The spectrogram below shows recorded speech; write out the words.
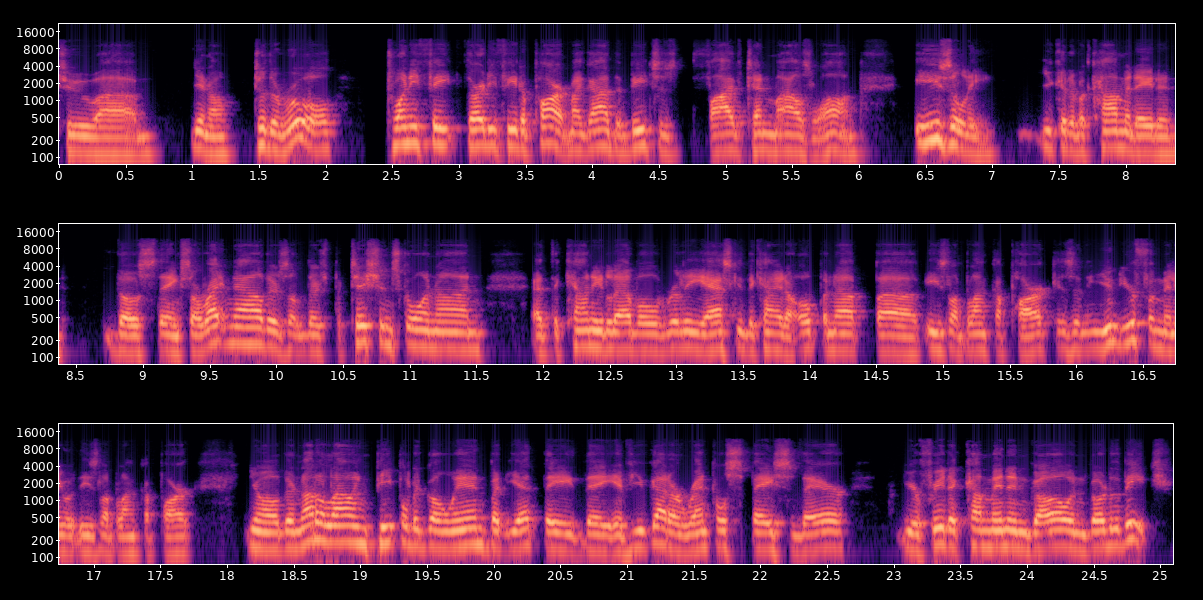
to um, you know to the rule 20 feet 30 feet apart. My god the beach is five ten miles long. Easily you could have accommodated those things. So right now there's a, there's petitions going on at the county level really asking the county to open up uh, isla blanca park. Isn't you, you're familiar with isla blanca park. You know they're not allowing people to go in but yet they they if you've got a rental space there you're free to come in and go and go to the beach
